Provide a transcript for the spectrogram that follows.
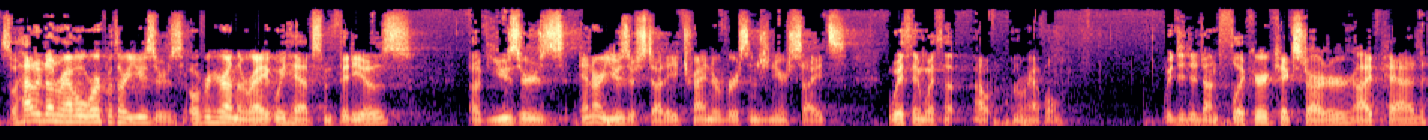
So how did Unravel work with our users? Over here on the right, we have some videos of users in our user study trying to reverse engineer sites with and without Unravel. We did it on Flickr, Kickstarter, iPad,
